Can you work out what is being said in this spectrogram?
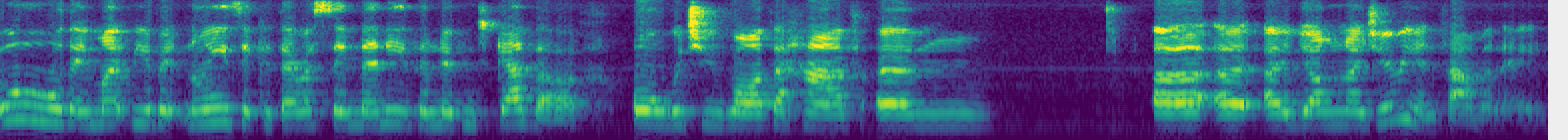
Oh, they might be a bit noisy because there are so many of them living together. Or would you rather have um, a, a, a young Nigerian family?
